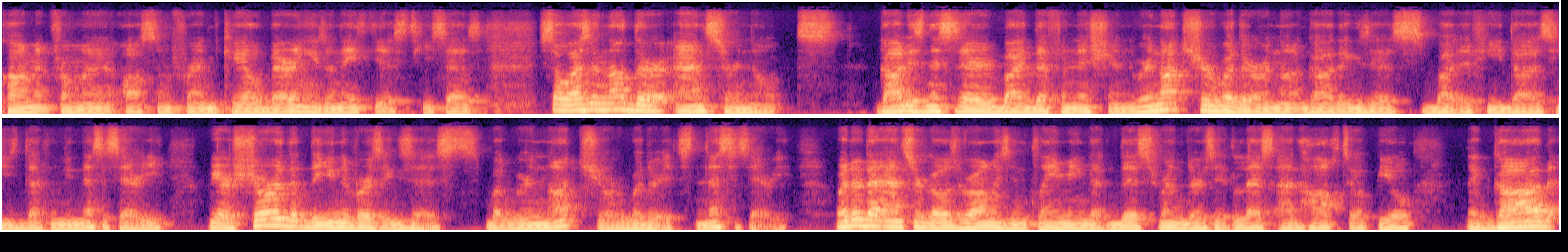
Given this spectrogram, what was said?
comment from my awesome friend Kale Bering. He's an atheist. He says, So, as another answer notes, God is necessary by definition. We're not sure whether or not God exists, but if he does, he's definitely necessary. We are sure that the universe exists, but we're not sure whether it's necessary. Whether the answer goes wrong is in claiming that this renders it less ad hoc to appeal that God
